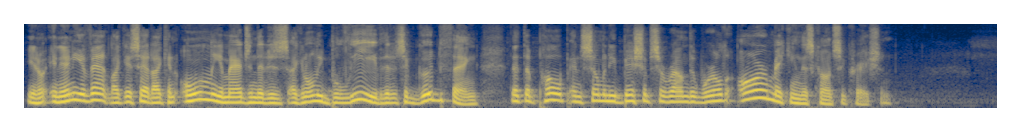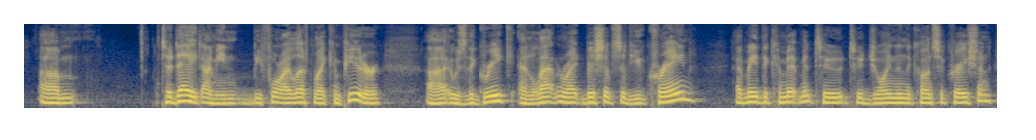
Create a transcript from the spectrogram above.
You know, in any event, like I said, I can only imagine that is I can only believe that it's a good thing that the Pope and so many bishops around the world are making this consecration. Um, to date, I mean, before I left my computer, uh, it was the Greek and Latin Rite bishops of Ukraine have made the commitment to, to join in the consecration.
